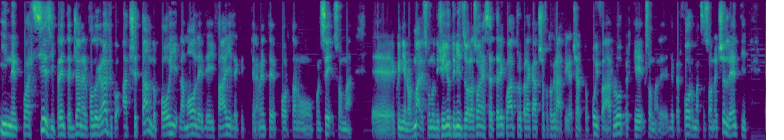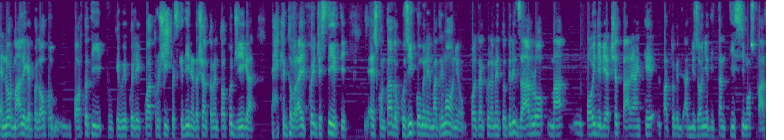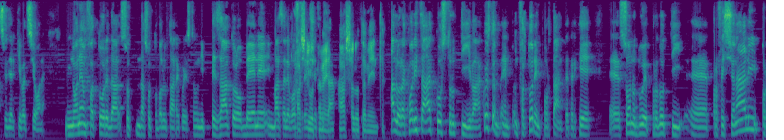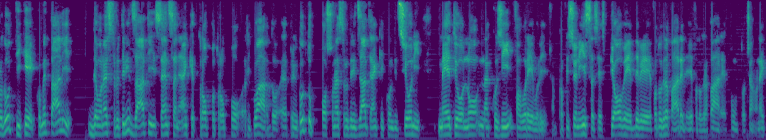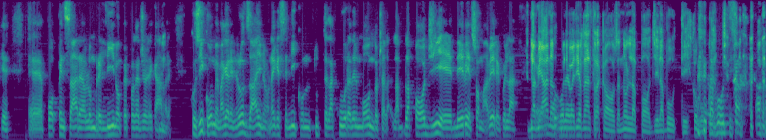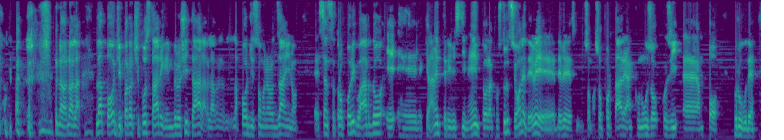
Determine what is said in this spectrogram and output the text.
in qualsiasi print genere fotografico, accettando poi la mole dei file che chiaramente portano con sé, insomma, eh, quindi è normale, se uno dice io utilizzo la Sony 7R4 per la caccia fotografica, certo puoi farlo perché insomma le, le performance sono eccellenti, è normale che poi dopo portati quelle 4-5 schedine da 128 giga eh, che dovrai poi gestirti è scontato così come nel matrimonio, puoi tranquillamente utilizzarlo, ma poi devi accettare anche il fatto che ha bisogno di tantissimo spazio di archivazione. Non è un fattore da, da sottovalutare questo, quindi pesatelo bene in base alle vostre assolutamente, necessità. Assolutamente. Allora, qualità costruttiva. Questo è un fattore importante perché eh, sono due prodotti eh, professionali, prodotti che come tali devono essere utilizzati senza neanche troppo troppo riguardo. Eh, prima di tutto possono essere utilizzati anche in condizioni meteo non così favorevoli. Cioè, un professionista se piove e deve fotografare, deve fotografare, appunto. Cioè, non è che eh, può pensare all'ombrellino per proteggere le camere. Mm così come magari nello zaino non è che sei lì con tutta la cura del mondo, cioè la, la, l'appoggi e deve insomma avere quella... Damiano eh, voleva dire un'altra cosa, non l'appoggi, la butti comunque. la butti, no, no, la, l'appoggi però ci può stare che in velocità la, l'appoggi insomma nello zaino eh, senza troppo riguardo e eh, chiaramente il rivestimento, la costruzione deve, deve insomma sopportare anche un uso così eh, un po' rude.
